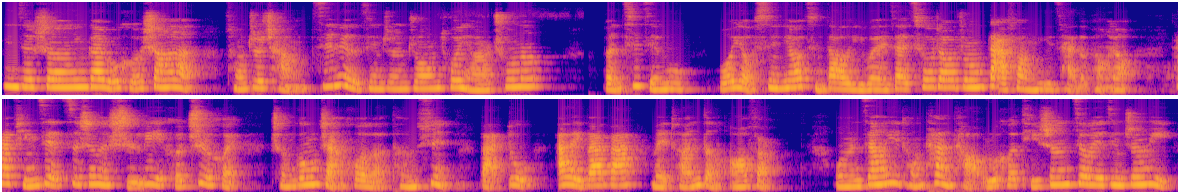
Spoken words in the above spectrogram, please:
应届生应该如何上岸，从这场激烈的竞争中脱颖而出呢？本期节目，我有幸邀请到了一位在秋招中大放异彩的朋友，他凭借自身的实力和智慧，成功斩获了腾讯、百度、阿里巴巴、美团等 offer。我们将一同探讨如何提升就业竞争力，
